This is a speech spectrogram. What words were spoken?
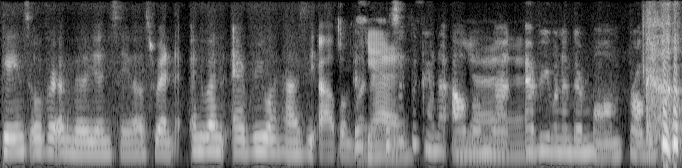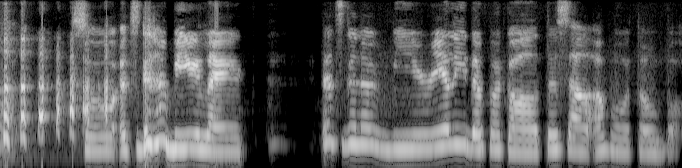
gains over a million sales when and when everyone has the album. It's, on it. it's like the kind of album Yes. that everyone and their mom probably so it's gonna be like it's gonna be really difficult to sell a photo book.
